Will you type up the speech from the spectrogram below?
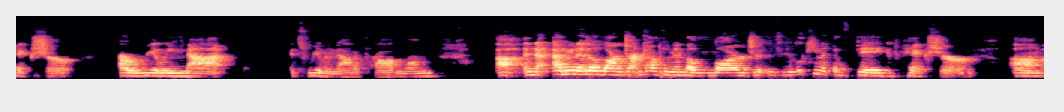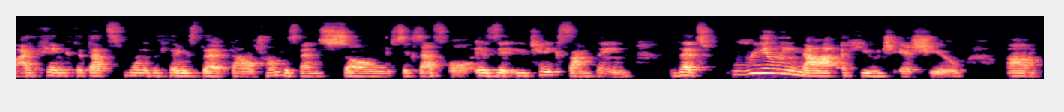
picture are really not, it's really not a problem. Uh, and I mean, in the larger, I'm talking in the larger. If you're looking at the big picture, um, I think that that's one of the things that Donald Trump has been so successful is that you take something that's really not a huge issue um,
